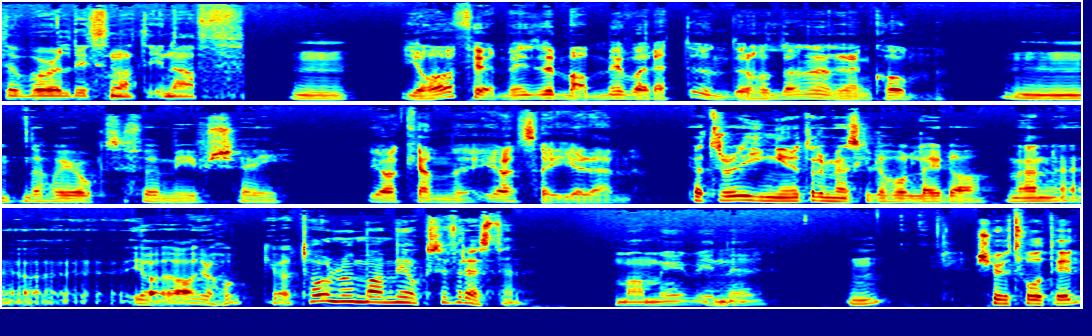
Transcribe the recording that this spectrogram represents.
The world is not enough. Mm. Jag har för mig att The Mummy var rätt underhållande när den kom. Mm, det har jag också för mig i och för sig. Jag kan, jag säger den. Jag tror ingen av de här skulle hålla idag, men eh, ja, ja, jag, jag tar nog Mummy också förresten. Mummy vinner. Kör vi två till?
